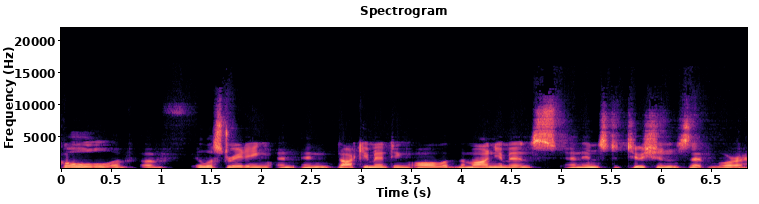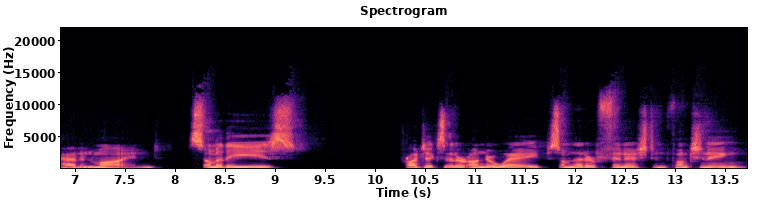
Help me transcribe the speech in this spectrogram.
goal of, of illustrating and, and documenting all of the monuments and institutions that Laura had in mind. Some of these projects that are underway, some that are finished and functioning,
